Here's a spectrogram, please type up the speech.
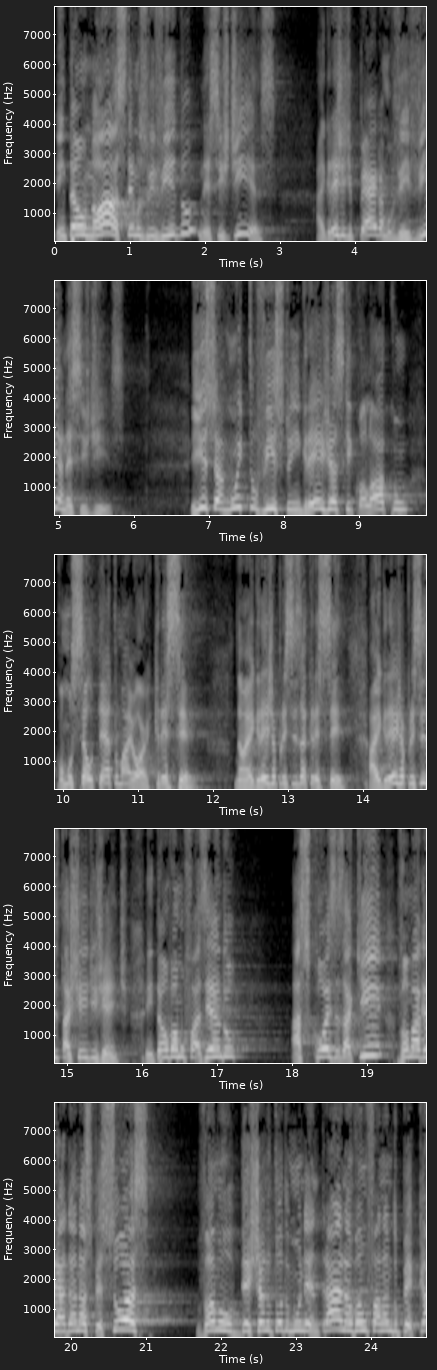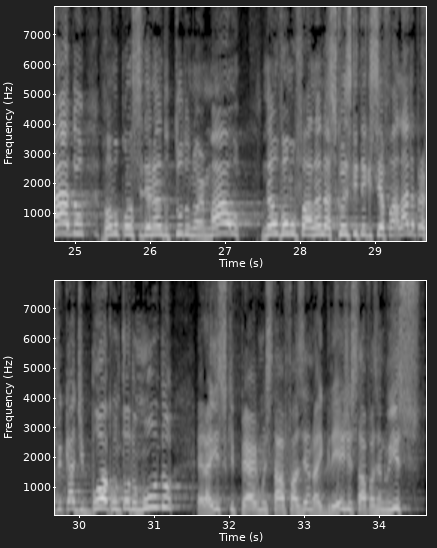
Então nós temos vivido nesses dias. A igreja de Pérgamo vivia nesses dias. E isso é muito visto em igrejas que colocam como seu teto maior crescer. Não, a igreja precisa crescer. A igreja precisa estar cheia de gente. Então vamos fazendo as coisas aqui, vamos agradando as pessoas, vamos deixando todo mundo entrar, não vamos falando do pecado, vamos considerando tudo normal, não vamos falando as coisas que tem que ser falada para ficar de boa com todo mundo. Era isso que Pérgamo estava fazendo, a igreja estava fazendo isso.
